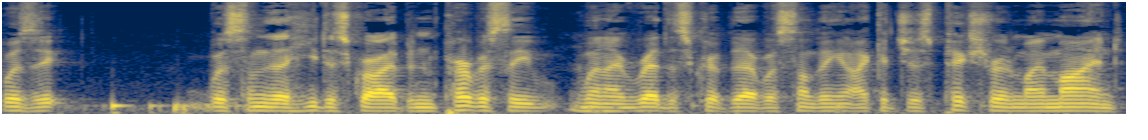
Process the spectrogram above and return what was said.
was it was something that he described, and purposely, when I read the script, that was something I could just picture in my mind.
